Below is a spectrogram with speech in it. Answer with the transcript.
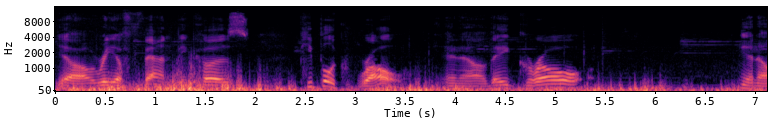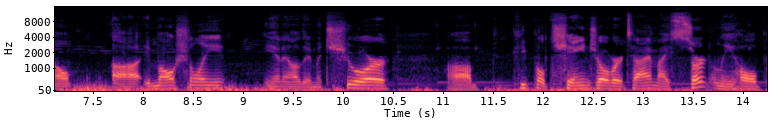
you know, reoffend because people grow. You know, they grow. You know, uh, emotionally. You know, they mature. Uh, people change over time. I certainly hope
